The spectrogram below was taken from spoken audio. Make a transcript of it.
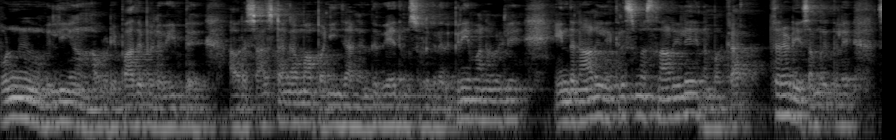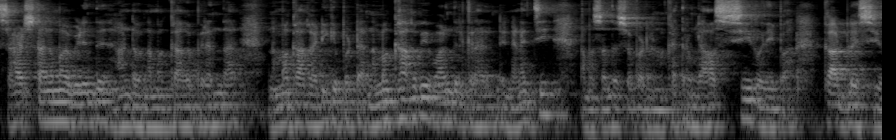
பொண்ணும் வெள்ளியும் அவருடைய பாதப்பில் வைத்து அவரை சாஷ்டாங்கமாக பணிஞ்சாங்க என்று வேதம் சொல்லுகிறது. பிரியமானவர்களே இந்த நாளில் கிறிஸ்மஸ் நாளிலே நம்ம கர்த்தருடைய சமூகத்தில் சாஷ்டாங்கமாக விழுந்து ஆண்டவர் நமக்காக பிறந்தார் நமக்காக அடிக்கப்பட்டார் நமக்காகவே வாழ்ந்திருக்கிறார் என்று நினச்சி நம்ம சந்தோஷப்படணும். கர்த்தர் உங்களை ஆசீர்வதிப்பார். காட் பிளெஸ் யூ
